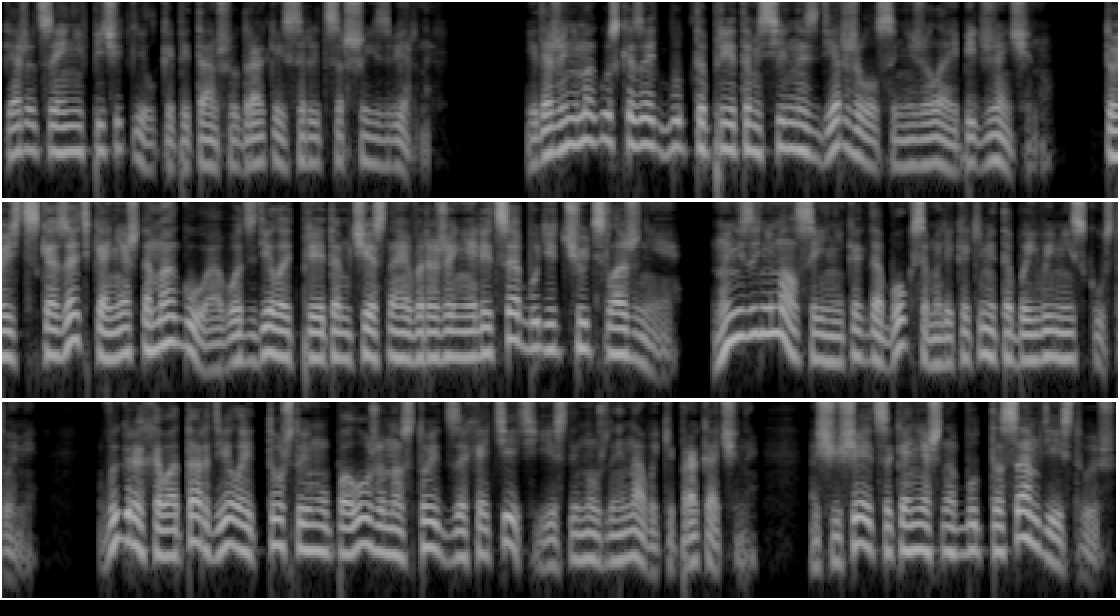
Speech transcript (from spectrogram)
кажется, я не впечатлил капитаншу дракой с рыцаршей из верных. И даже не могу сказать, будто при этом сильно сдерживался, не желая бить женщину. То есть сказать, конечно, могу, а вот сделать при этом честное выражение лица будет чуть сложнее. Но не занимался я никогда боксом или какими-то боевыми искусствами. В играх аватар делает то, что ему положено, стоит захотеть, если нужные навыки прокачаны. Ощущается, конечно, будто сам действуешь,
